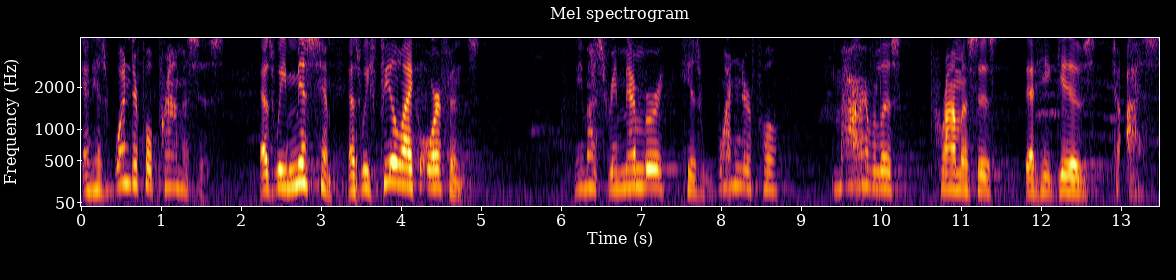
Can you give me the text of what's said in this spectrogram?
and His wonderful promises, as we miss Him, as we feel like orphans, we must remember His wonderful, marvelous promises that He gives to us.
